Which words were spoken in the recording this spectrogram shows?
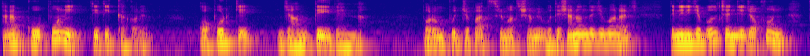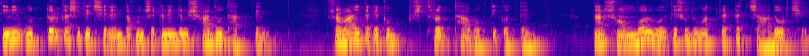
তারা গোপনে তিতিক্ষা করেন। অপরকে জানতেই দেন না। পরম পূজ্যপাত শ্রীমৎ স্বামী ভূতেশানন্দজি মহারাজ, তিনি নিজে বলছেন যে যখন তিনি উত্তরকাশীতে ছিলেন, তখন সেখানে একজন সাধু থাকতেন। সবাই তাকে খুব শ্রদ্ধা ভক্তি করতেন। তার সম্বল বলতে শুধুমাত্র একটা চাদর ছিল,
